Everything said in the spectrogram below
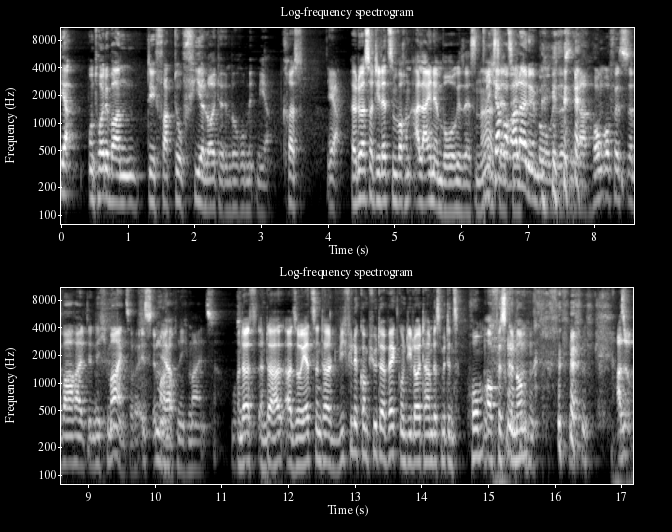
Ja, und heute waren de facto vier Leute im Büro mit mir. Krass. Ja. Weil du hast doch die letzten Wochen alleine im Büro gesessen, ne? Ich habe auch alleine im Büro gesessen, ja. Homeoffice war halt nicht meins oder ist immer ja. noch nicht meins. Und, das, und da, also jetzt sind halt wie viele Computer weg und die Leute haben das mit ins Homeoffice genommen? also,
